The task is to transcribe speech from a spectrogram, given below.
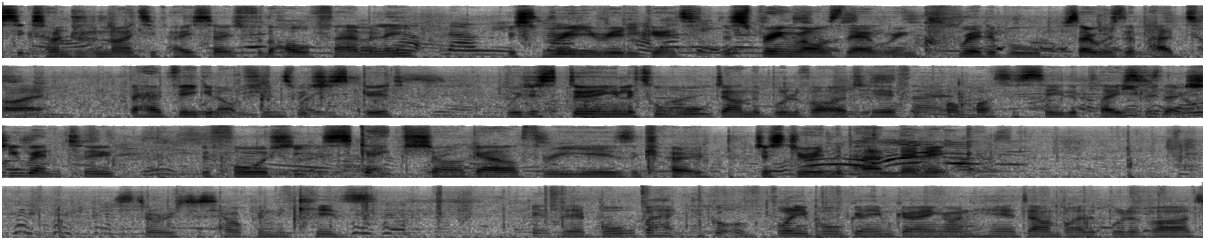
3,690 pesos for the whole family. It's really, really good. The spring rolls there were incredible. So was the pad thai. They had vegan options, which is good. We're just doing a little walk down the boulevard here for Papa to see the places that she went to before she escaped Siargao three years ago, just during the pandemic. Story's just helping the kids get their ball back. They've got a volleyball game going on here down by the boulevard.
